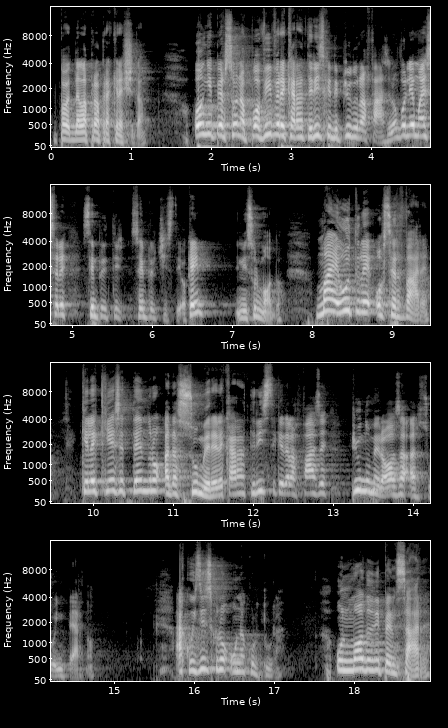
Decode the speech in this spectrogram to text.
della propria crescita. Ogni persona può vivere caratteristiche di più di una fase, non vogliamo essere semplicisti, ok? In nessun modo. Ma è utile osservare che le chiese tendono ad assumere le caratteristiche della fase più numerosa al suo interno acquisiscono una cultura, un modo di pensare,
